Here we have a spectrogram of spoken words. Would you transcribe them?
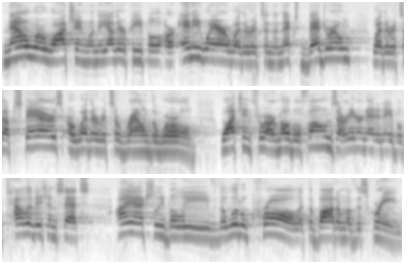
Now we're watching when the other people are anywhere, whether it's in the next bedroom, whether it's upstairs, or whether it's around the world. Watching through our mobile phones, our internet enabled television sets. I actually believe the little crawl at the bottom of the screen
